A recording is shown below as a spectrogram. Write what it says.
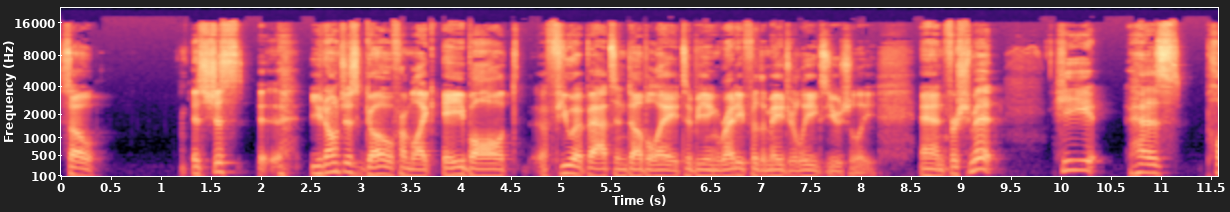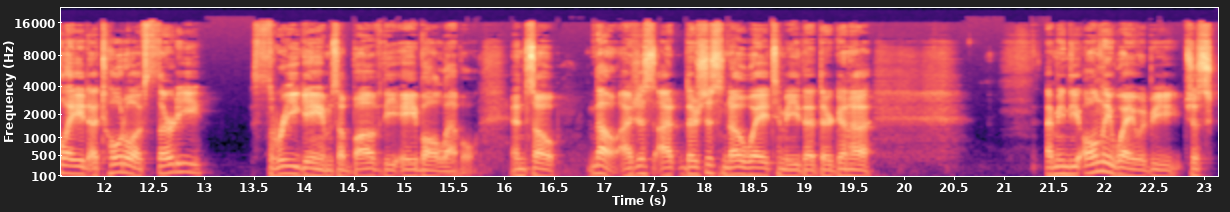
So it's just, you don't just go from like A ball, a few at bats in double A to being ready for the major leagues usually. And for Schmitt, he has played a total of 33 games above the A ball level. And so, no, I just I, there's just no way to me that they're gonna. I mean, the only way would be just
